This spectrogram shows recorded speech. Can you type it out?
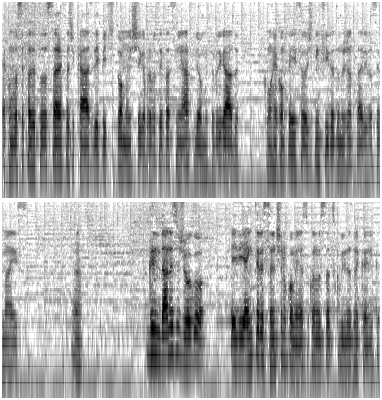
É como você fazer todas as tarefas de casa e de repente tua mãe chega para você e fala assim: Ah, filho, muito obrigado. Com recompensa, hoje tem fígado no jantar e você mais. Ah. Grindar nesse jogo, ele é interessante no começo, quando você está descobrindo as mecânicas.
